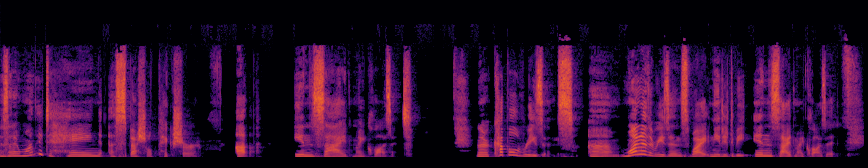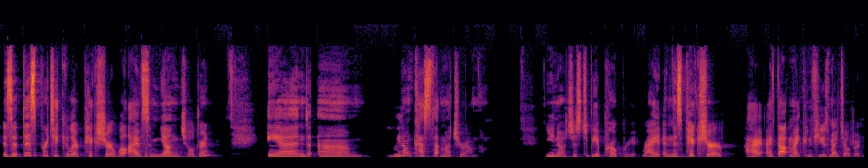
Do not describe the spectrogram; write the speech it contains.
is that I wanted to hang a special picture up inside my closet. Now, there are a couple of reasons. Um, one of the reasons why it needed to be inside my closet is that this particular picture, well, I have some young children, and um, we don't cuss that much around them. You know, just to be appropriate, right? And this picture, I, I thought might confuse my children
